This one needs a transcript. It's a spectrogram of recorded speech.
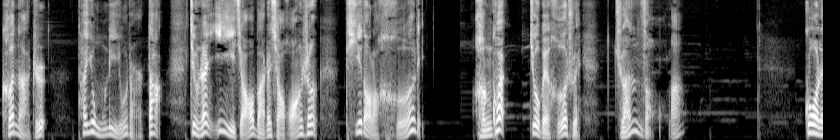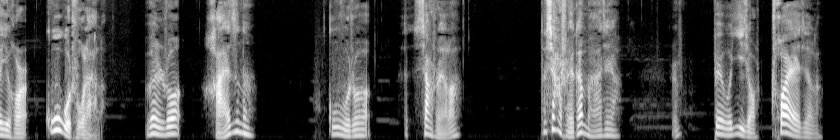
可哪知他用力有点大，竟然一脚把这小黄生踢到了河里，很快就被河水卷走了。过了一会儿，姑姑出来了，问说：“孩子呢？”姑父说：“下水了。”他下水干嘛去呀？被我一脚踹下去了。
